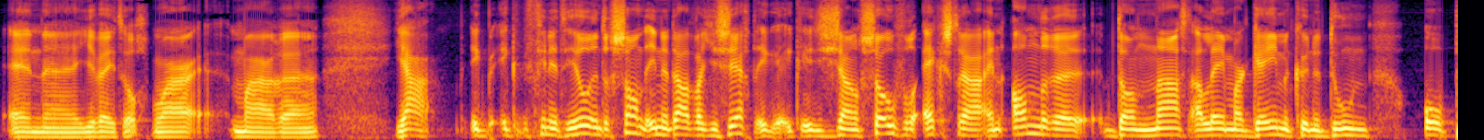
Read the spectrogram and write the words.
en je weet toch, maar, maar ja. Ik, ik vind het heel interessant, inderdaad, wat je zegt. Ik, ik, je zou nog zoveel extra en andere dan naast alleen maar gamen kunnen doen op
